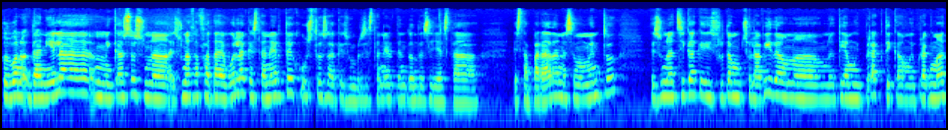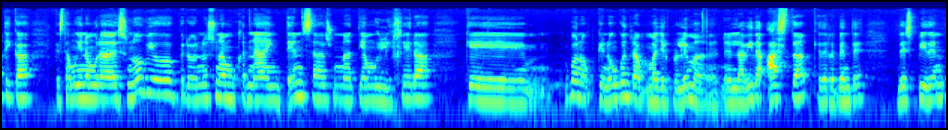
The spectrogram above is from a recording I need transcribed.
Pues bueno, Daniela, en mi caso, es una, es una azafata de vuela que está en ERTE, justo, o sea, que su empresa está en ERTE, entonces ella está, está parada en ese momento. Es una chica que disfruta mucho la vida, una, una tía muy práctica, muy pragmática, que está muy enamorada de su novio, pero no es una mujer nada intensa, es una tía muy ligera, que, bueno, que no encuentra mayor problema en, en la vida hasta que de repente despiden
